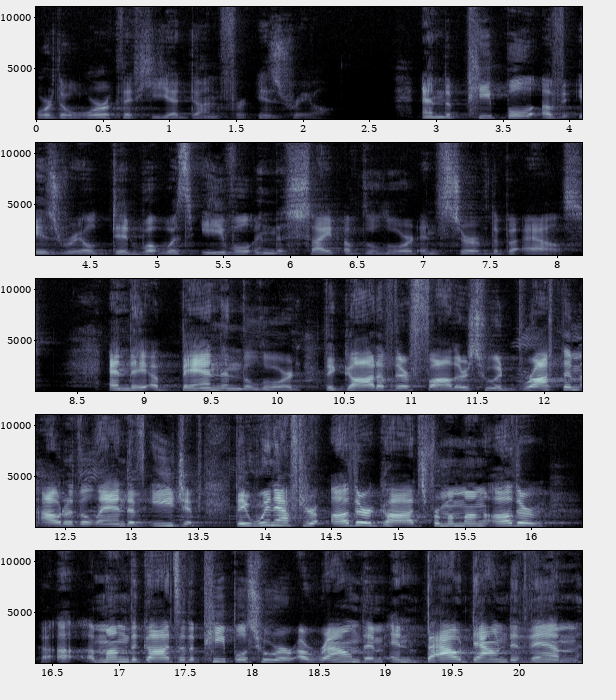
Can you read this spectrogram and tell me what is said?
or the work that he had done for Israel. And the people of Israel did what was evil in the sight of the Lord and served the Baals. And they abandoned the Lord, the God of their fathers, who had brought them out of the land of Egypt. They went after other gods from among other uh, uh among the gods of the peoples who were around them and bowed down to them,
